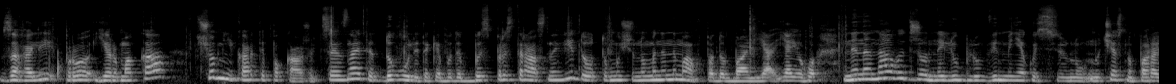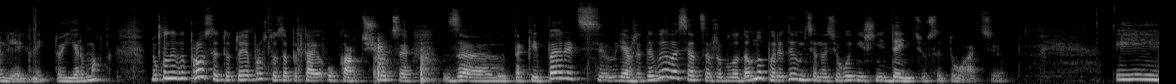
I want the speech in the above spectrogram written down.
взагалі про Єрмака. Що мені карти покажуть? Це, знаєте, доволі таке буде безпристрасне відео, тому що ну, мене нема вподобань. Я, я його не ненавиджу, не люблю. Він мені якось, ну, ну чесно, паралельний, той Єрмак. Ну, коли ви просите, то я просто запитаю у карт, що це за такий перець. Я вже дивилася, це вже було давно. Передивимося на сьогоднішній день цю ситуацію. І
